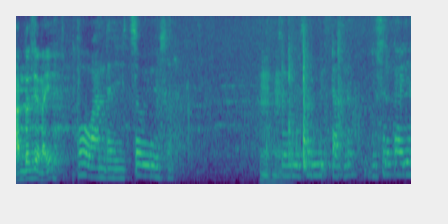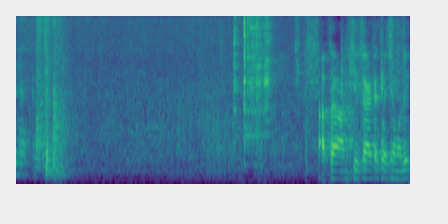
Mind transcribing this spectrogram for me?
अंदाजे नाही? हो अंदाजे चवीनुसार. चवीनुसार मीठ टाकलं दुसरं काही नाही टाकलं आता आणखी काय टाकलं याच्यामध्ये?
